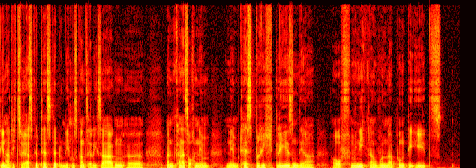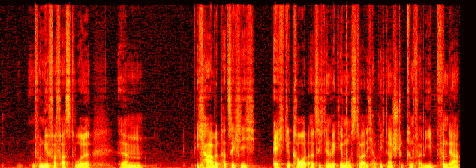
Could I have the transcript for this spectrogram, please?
den hatte ich zuerst getestet und ich muss ganz ehrlich sagen, äh, man kann das auch in dem, in dem Testbericht lesen, der auf miniklangwunder.de von mir verfasst wurde. Ähm, ich habe tatsächlich echt getrauert, als ich den weggehen musste, weil ich habe mich da ein Stück drin verliebt. Von der,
